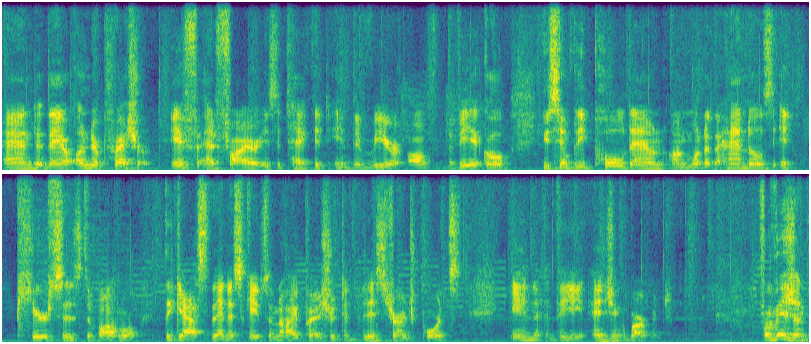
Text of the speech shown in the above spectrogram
and they are under pressure. If a fire is detected in the rear of the vehicle, you simply pull down on one of the handles, it pierces the bottle, the gas then escapes under high pressure to the discharge ports in the engine compartment. For vision,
